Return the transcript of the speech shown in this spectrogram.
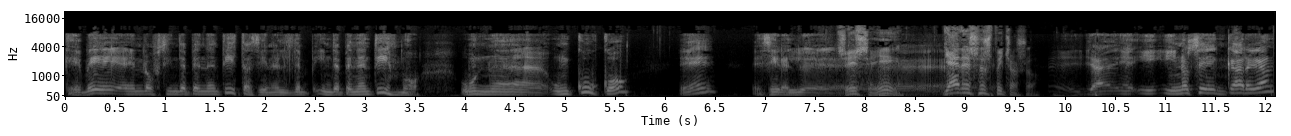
que ve en los independentistas y en el independentismo un, uh, un cuco, ¿eh? es decir, el... Eh, sí, sí, ya eres sospechoso. Ya, y, y no se encargan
